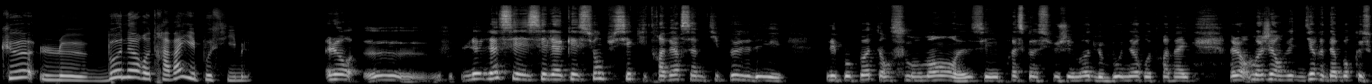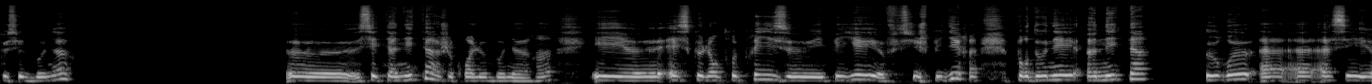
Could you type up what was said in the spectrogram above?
que le bonheur au travail est possible? Alors, là c'est la question, tu sais, qui traverse un petit peu les les popotes en ce moment, c'est presque un sujet mode, le bonheur au travail. Alors moi, j'ai envie de dire d'abord qu'est-ce que c'est le bonheur? Heu, c'est un état, je crois, le bonheur, hein et est-ce que l'entreprise, est payée, si je puis dire, pour donner un état heureux à à à ses,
